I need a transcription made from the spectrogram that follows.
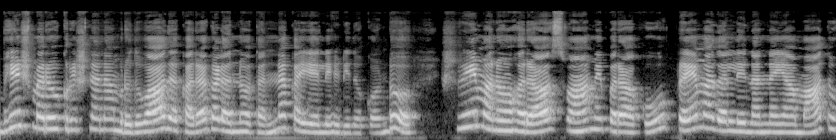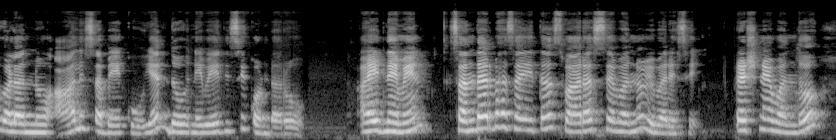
ಭೀಷ್ಮರು ಕೃಷ್ಣನ ಮೃದುವಾದ ಕರಗಳನ್ನು ತನ್ನ ಕೈಯಲ್ಲಿ ಹಿಡಿದುಕೊಂಡು, ಶ್ರೀ ಮನೋಹರ ಸ್ವಾಮಿ ಪರಾಕು, ಪ್ರೇಮದಲ್ಲಿ ನನ್ನಯ ಮಾತುಗಳನ್ನು ಆಲಿಸಬೇಕು ಎಂದು ನಿವೇದಿಸಿಕೊಂಡರು. ಐದನೇ ಮೇನ್, ಸಂದರ್ಭ ಸಹಿತ ಸ್ವಾರಸ್ಯವನ್ನು ವಿವರಿಸಿ. ಪ್ರಶ್ನೆ ಒಂದು,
